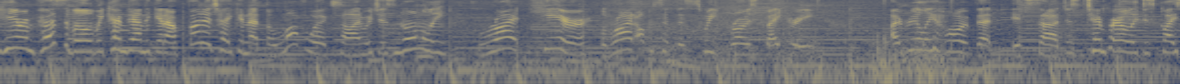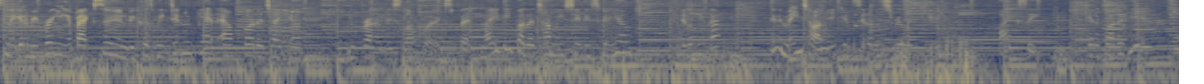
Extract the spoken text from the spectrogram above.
We're here in Purcellville. We came down to get our photo taken at the Loveworks sign, which is normally right here, right opposite the Sweet Rose Bakery. I really hope that it's uh, just temporarily displaced and they're going to be bringing it back soon because we didn't get our photo taken in front of this Loveworks. But maybe by the time you see this video, it'll be back. In the meantime, you can sit on this really cute bike seat get a photo here.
